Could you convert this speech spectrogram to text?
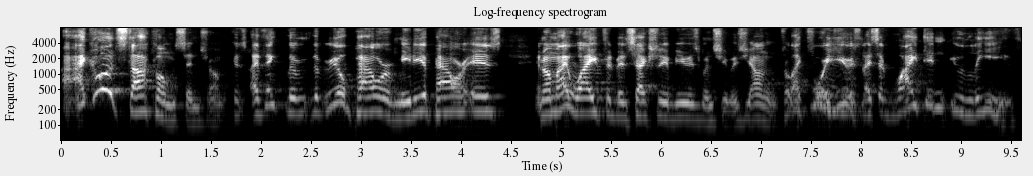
I I call it Stockholm syndrome because I think the, the real power of media power is, you know, my wife had been sexually abused when she was young for like 4 Mhm. years. And I said, why didn't you leave?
